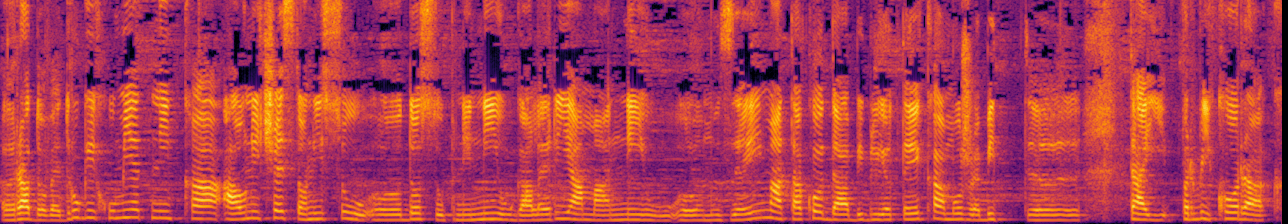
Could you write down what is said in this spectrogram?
radove drugih umjetnika, a oni često nisu e, dostupni ni u galerijama, ni u e, muzejima, tako da biblioteka može biti e, taj prvi korak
